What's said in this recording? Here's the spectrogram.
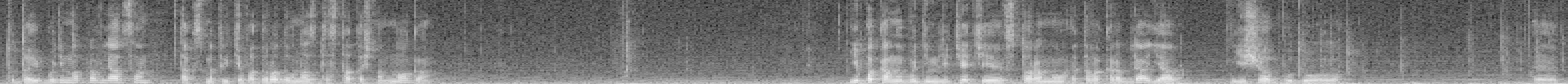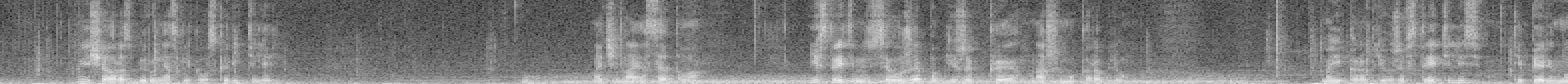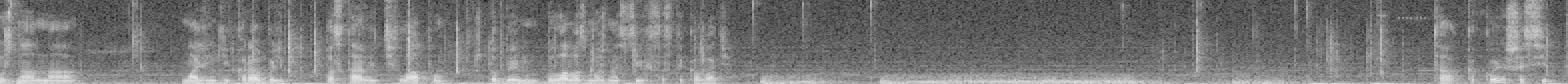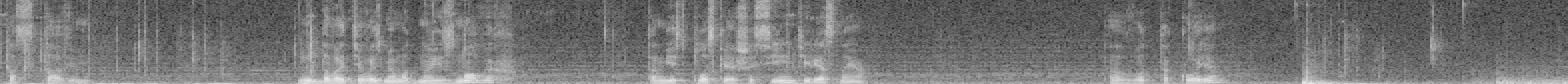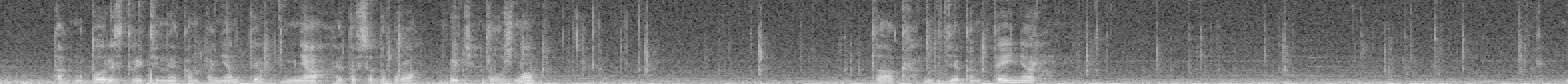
туда и будем направляться. Так, смотрите, водорода у нас достаточно много. И пока мы будем лететь в сторону этого корабля, я еще буду... Э, еще разберу несколько ускорителей. Начиная с этого. И встретимся уже поближе к нашему кораблю. Мои корабли уже встретились. Теперь нужно на маленький корабль поставить лапу чтобы была возможность их состыковать. Так, какое шасси поставим? Ну, давайте возьмем одно из новых. Там есть плоское шасси интересное. Вот такое. Так, моторы, строительные компоненты. У меня это все добро быть должно. Так, где контейнер?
